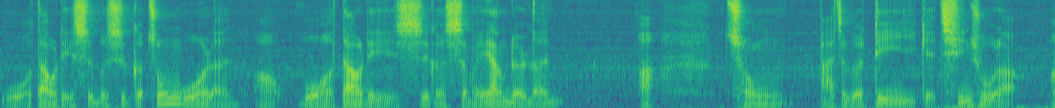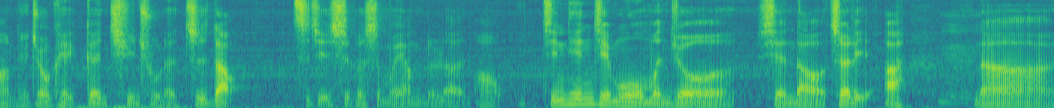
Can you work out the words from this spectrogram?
我到底是不是个中国人啊？我到底是个什么样的人啊？从把这个定义给清楚了啊，你就可以更清楚的知道自己是个什么样的人啊。今天节目我们就先到这里啊。那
